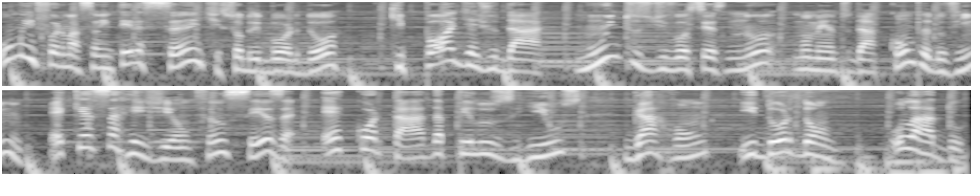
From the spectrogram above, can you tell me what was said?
Uma informação interessante sobre Bordeaux que pode ajudar muitos de vocês no momento da compra do vinho é que essa região francesa é cortada pelos rios Garonne e Dordogne. O lado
